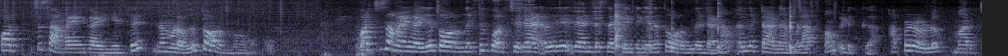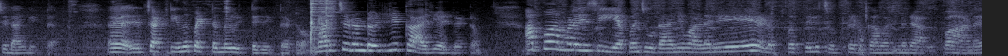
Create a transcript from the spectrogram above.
കുറച്ച് സമയം കഴിഞ്ഞിട്ട് നമ്മളത് തുറന്നു നോക്കും. കുറച്ച് സമയം കഴിഞ്ഞ് തുറന്നിട്ട് കുറച്ച് ഒരു രണ്ട് സെക്കൻഡ് ഇങ്ങനെ തുറന്നിടണം. എന്നിട്ടാണ് നമ്മൾ അപ്പം എടുക്കുക അപ്പോഴുള്ളൂ മറിച്ചിടാൻ കിട്ടുക. ചട്ടിയിൽ നിന്ന് പെട്ടെന്ന് വിട്ട് കിട്ടും കേട്ടോ മറിച്ചിടേണ്ട ഒരു കാര്യമല്ല കേട്ടോ. അപ്പോൾ നമ്മൾ ഈ ചീയപ്പം ചൂടാൻ വളരെ എളുപ്പത്തിൽ ചുട്ടെടുക്കാൻ പറ്റുന്ന ഒരു അപ്പമാണ്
